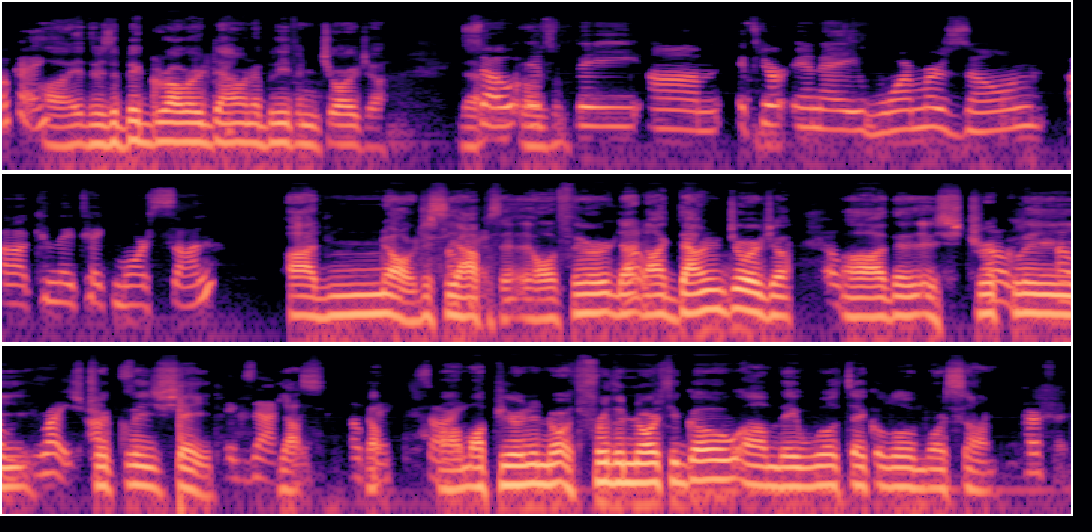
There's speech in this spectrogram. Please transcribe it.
Okay. Uh, there's a big grower down, I believe, in Georgia. So if them. the um, if you're in a warmer zone, uh, can they take more sun? Uh, no, just the okay. opposite. If they're oh. like down in Georgia, oh. uh, it's strictly oh. oh right. strictly shade. Exactly. Yes. Okay. Yep. Sorry. Um, up here in the north, further north you go, um, they will take a little more sun. Perfect.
